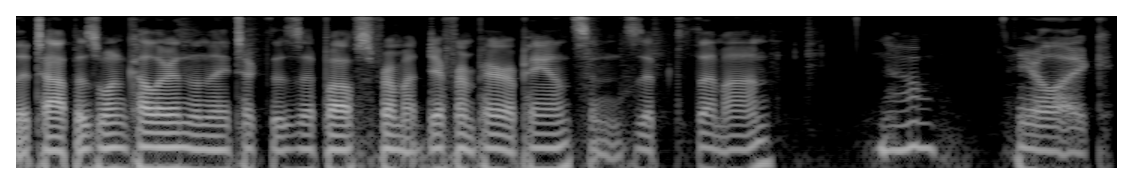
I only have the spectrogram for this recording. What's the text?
the top is one color and then they took the zip offs from a different pair of pants and zipped them on. No. You're like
